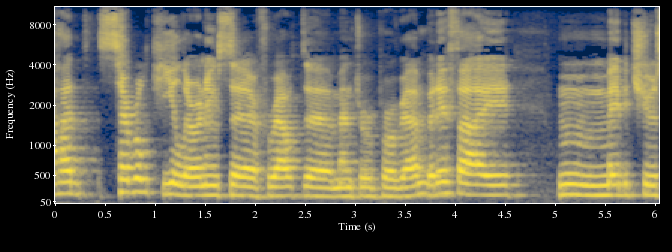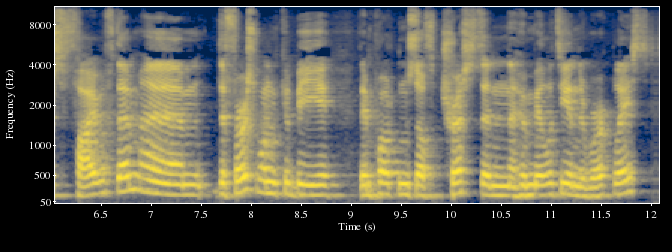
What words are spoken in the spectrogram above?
I had several key learnings uh, throughout the mentor program, but if I maybe choose five of them, um, the first one could be the importance of trust and humility in the workplace.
